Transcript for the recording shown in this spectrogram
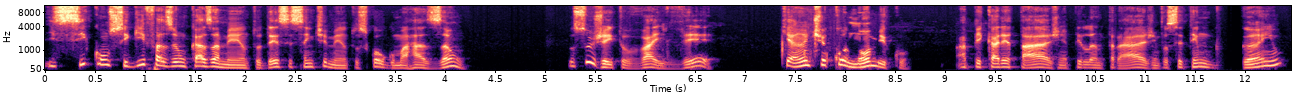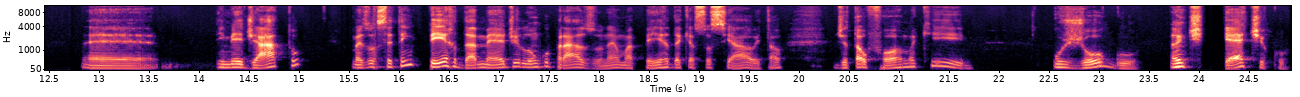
E se conseguir fazer um casamento desses sentimentos com alguma razão, o sujeito vai ver que é antieconômico a picaretagem, a pilantragem. Você tem um ganho é, imediato, mas você tem perda a médio e longo prazo, né? Uma perda que é social e tal, de tal forma que o jogo antiético,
